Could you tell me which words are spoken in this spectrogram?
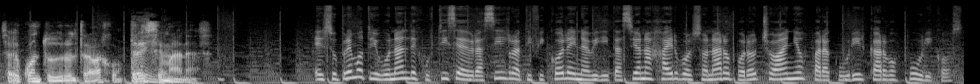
¿Sabe cuánto duró el trabajo? Tres semanas. El Supremo Tribunal de Justicia de Brasil ratificó la inhabilitación a Jair Bolsonaro por ocho años para cubrir cargos públicos.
